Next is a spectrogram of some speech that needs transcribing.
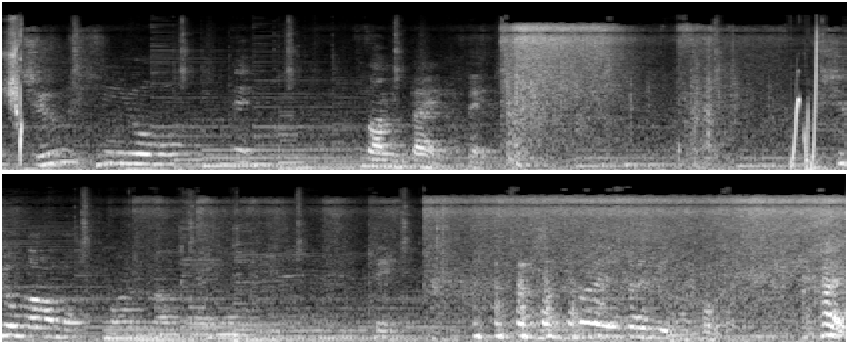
中心を持って掴みたいので後ろ側も真ん中を持って。それそれでいこうはい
